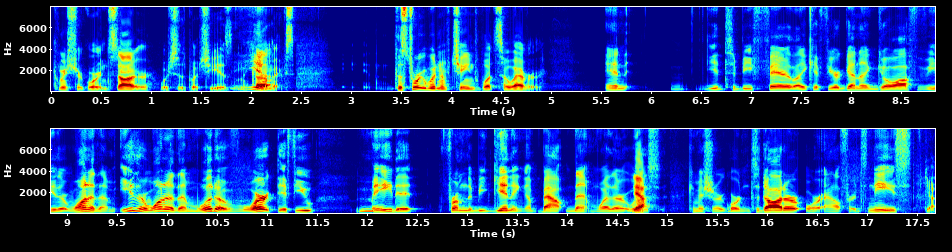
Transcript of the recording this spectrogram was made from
Commissioner Gordon's daughter, which is what she is in the Yeah. comics. The story wouldn't have changed whatsoever. And to be fair, like if you're gonna go off of either one of them, either one of them would have worked if you made it from the beginning about them, whether it was Yeah. Commissioner Gordon's daughter or Alfred's niece, Yeah.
